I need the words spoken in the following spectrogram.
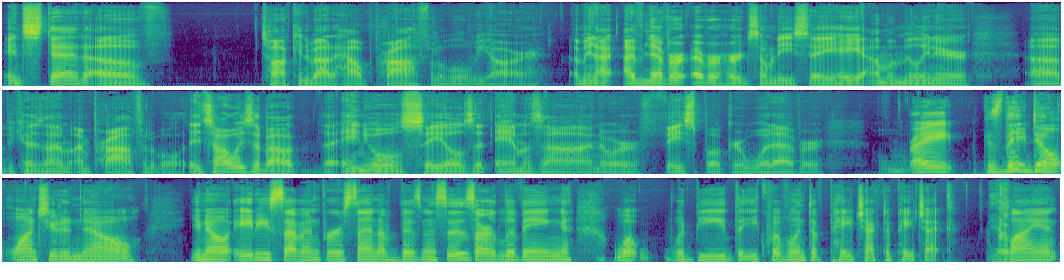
instead of talking about how profitable we are. I mean, I, I've never ever heard somebody say, "Hey, I'm a millionaire." Uh, because I'm I'm profitable. It's always about the annual sales at Amazon or Facebook or whatever. Right. Because they don't want you to know. You know, 87% of businesses are living what would be the equivalent of paycheck to paycheck, client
